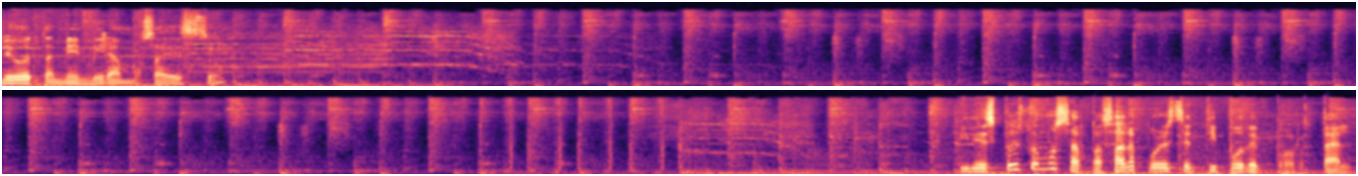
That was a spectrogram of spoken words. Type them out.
Luego también miramos a esto. Y después vamos a pasar por este tipo de portal.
